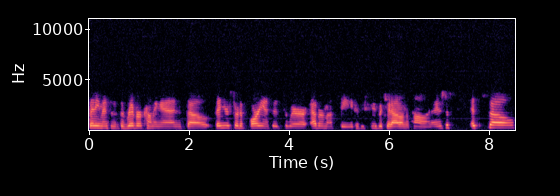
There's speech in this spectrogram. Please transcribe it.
then he mentions the river coming in. So then you're sort of oriented to where Eber must be because he sees the kid out on the pond. And it's just it's so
